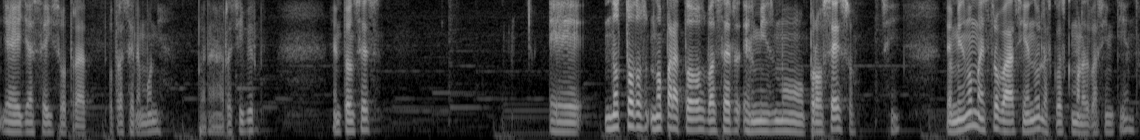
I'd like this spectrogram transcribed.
Y ahí ya se hizo otra, otra ceremonia para recibirme. Entonces, eh, no, todos, no para todos va a ser el mismo proceso. ¿sí? El mismo maestro va haciendo las cosas como las va sintiendo.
